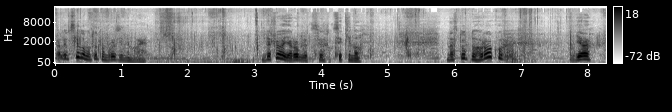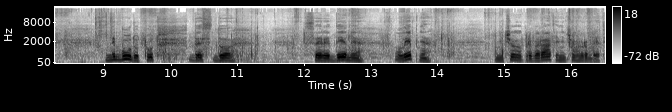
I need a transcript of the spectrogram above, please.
Але в цілому тут амброзії немає. Для чого я роблю це, це кіно? Наступного року я не буду тут десь до середини липня нічого прибирати, нічого робити.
